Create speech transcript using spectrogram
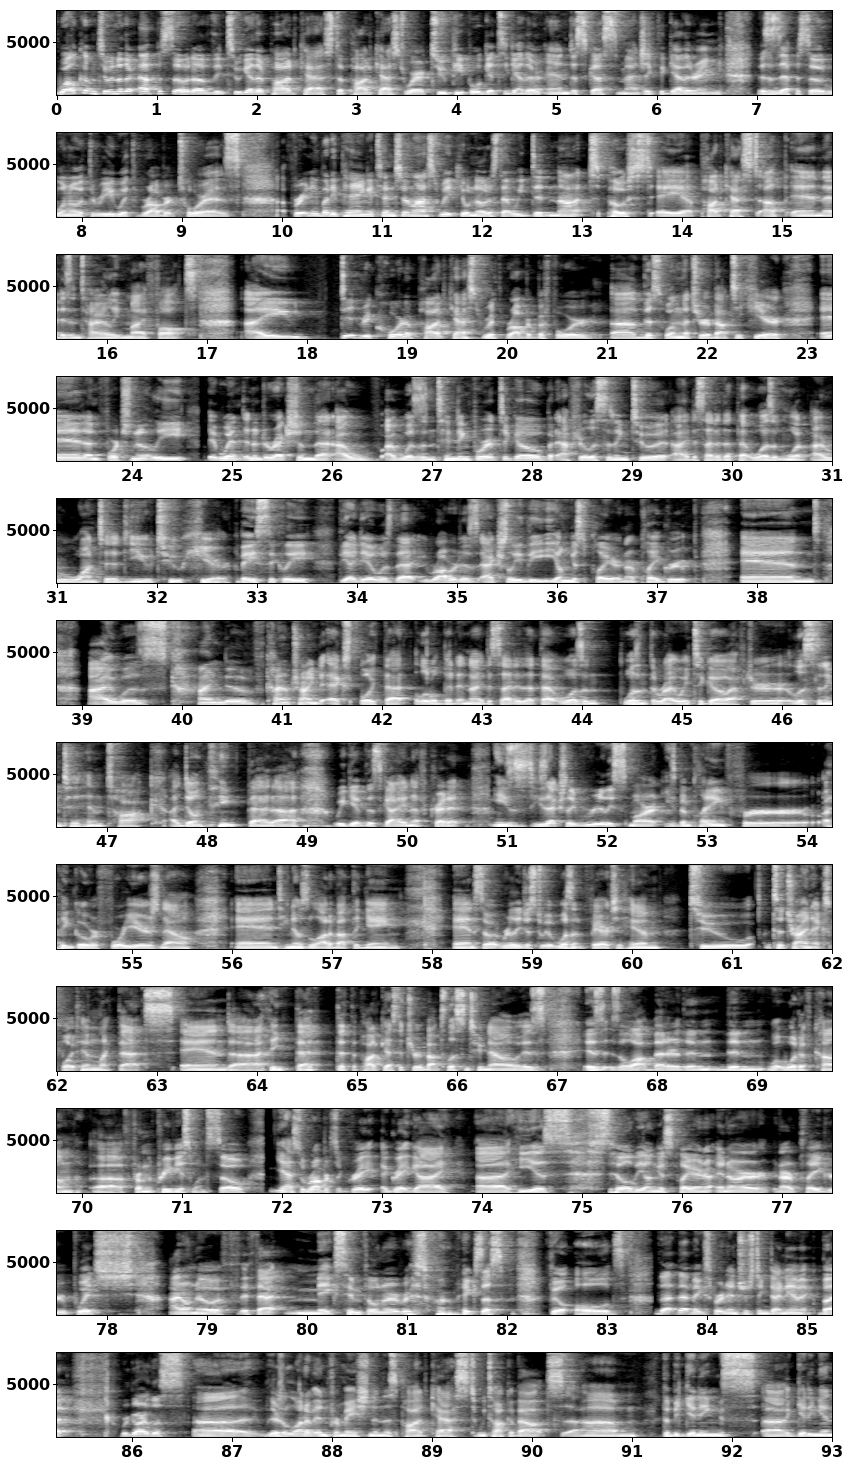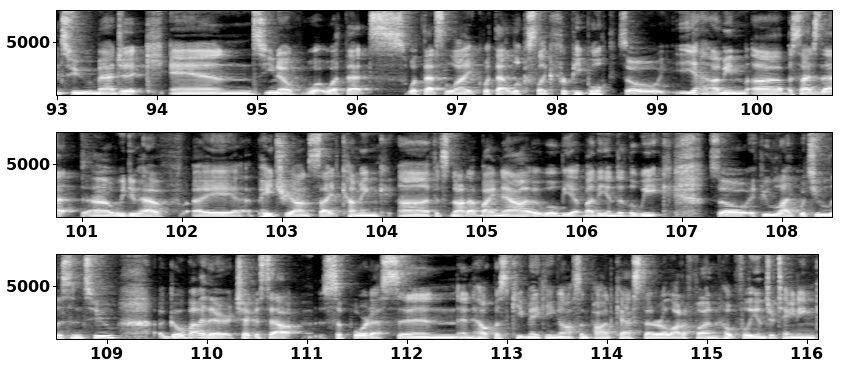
Welcome to another episode of the Together Podcast, a podcast where two people get together and discuss Magic the Gathering. This is episode 103 with Robert Torres. For anybody paying attention last week, you'll notice that we did not post a podcast up, and that is entirely my fault. I did record a podcast with Robert before uh, this one that you're about to hear, and unfortunately, it went in a direction that I, I was intending for it to go, but after listening to it, I decided that that wasn't what I wanted you to hear. Basically, the idea was that Robert is actually the youngest player in our play group, and I was kind of kind of trying to exploit that a little bit, and I decided that that wasn't wasn't the right way to go after listening to him talk. I don't think that uh, we give this guy enough credit. He's he's actually really smart. He's been playing for I think over four years now, and he knows a lot about the game. And so it really just it wasn't fair to him to to try and exploit him like that. And uh, I think that that the podcast that you're about to listen to now is is is a lot better than than what would have come uh, from the previous one. So yeah, so Robert's a great a great guy. Uh, he is still the youngest player in our, in our in our play group, which I don't know if if that makes him feel nervous or makes us feel old. That that makes for an interesting dynamic. But regardless, uh, there's a lot of information in this podcast. We talk about um, the beginnings, uh, getting into magic, and you know what what that's what that's like, what that looks like for people. So yeah, I mean, uh, besides that, uh, we do have a Patreon site coming. Uh, if it's not up by now, it will be up by the end of the week. So if you like what you listen to, go by there, check us out, support us, and and help us keep making awesome podcasts that are a lot of fun, hopefully entertaining.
